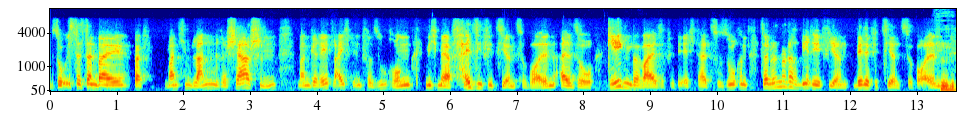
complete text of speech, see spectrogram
so ist es dann bei, bei manchen langen Recherchen, man gerät leicht in Versuchung, nicht mehr falsifizieren zu wollen, also Gegenbeweise für die Echtheit zu suchen, sondern nur noch verifizieren, verifizieren zu wollen mhm.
